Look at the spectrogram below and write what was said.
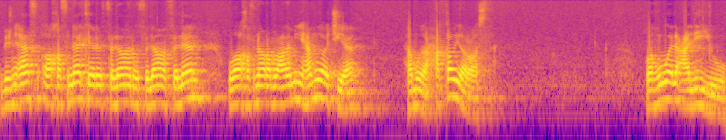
دبيجنا اف آخفنا كر فلان وفلان فلان واخفنا رب العالمين همو يا چيا همو يا حق ويا راست وهو العلي.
